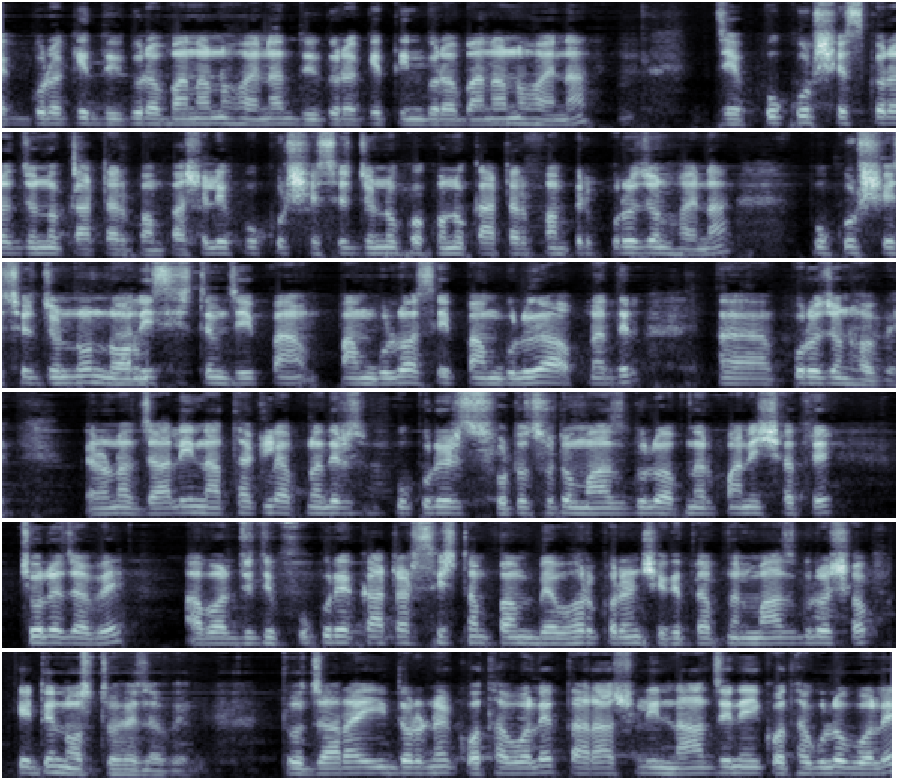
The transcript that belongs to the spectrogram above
এক গোড়াকে দুই গোড়া বানানো হয় না, দুই গোড়াকে তিন গোড়া বানানো হয় না। যে পুকুর সেচ করার জন্য কাটার পাম্প আসলে পুকুর সেচের জন্য কখনো কাটার পাম্পের প্রয়োজন হয় না। পুকুর সেচের জন্য নলি সিস্টেম যে পাম্পগুলো আছে এই পাম্পগুলো আপনাদের প্রয়োজন হবে। কেননা জালি না থাকলে আপনাদের পুকুরের ছোট ছোট মাছগুলো আপনার পানির সাথে চলে যাবে। আবার যদি পুকুরে কাটার সিস্টেম পাম্প ব্যবহার করেন সেক্ষেত্রে আপনার মাছগুলো সব কেটে নষ্ট হয়ে যাবে। তো যারা এই ধরনের কথা বলে, তারা আসলে না জেনে এই কথাগুলো বলে।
